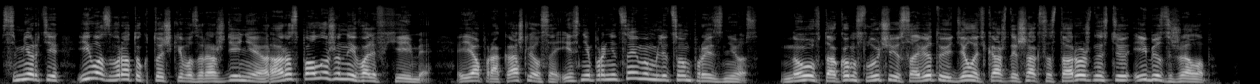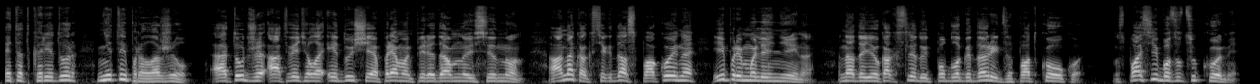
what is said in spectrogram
смерти и возврату к точке возрождения, расположенной в Альфхейме. Я прокашлялся и с непроницаемым лицом произнес... «Ну, в таком случае советую делать каждый шаг с осторожностью и без жалоб». «Этот коридор не ты проложил». А тут же ответила идущая прямо передо мной Синон. Она, как всегда, спокойна и прямолинейна. Надо ее как следует поблагодарить за подколку. Спасибо за Цукоми.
